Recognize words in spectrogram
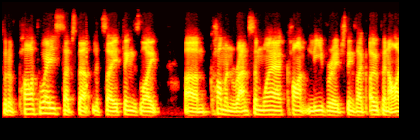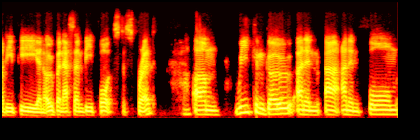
sort of pathways such that, let's say, things like um, common ransomware can't leverage things like open RDP and open SMB ports to spread. Um, we can go and in, uh, and inform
